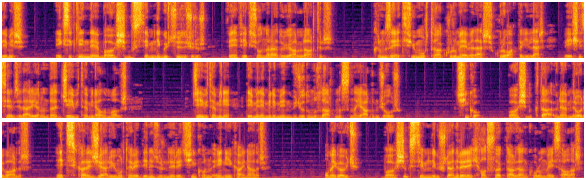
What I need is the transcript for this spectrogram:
Demir, eksikliğinde bağışıklık sistemini güçsüz düşürür ve enfeksiyonlara duyarlılığı artırır. Kırmızı et, yumurta, kuru meyveler, kuru baklagiller ve yeşil sebzeler yanında C vitamini alınmalıdır. C vitamini demir emiliminin vücudumuzda artmasına yardımcı olur. Çinko, bağışıklıkta önemli rolü vardır. Et, karaciğer, yumurta ve deniz ürünleri çinkonun en iyi kaynağıdır. Omega 3, bağışıklık sistemini güçlendirerek hastalıklardan korunmayı sağlar.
